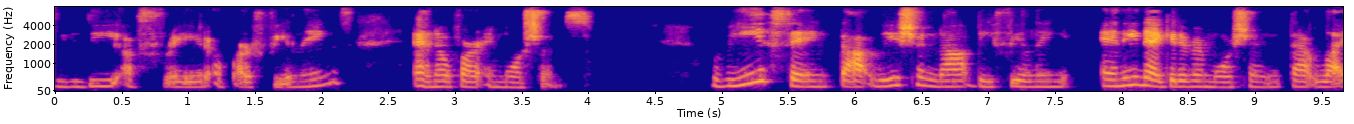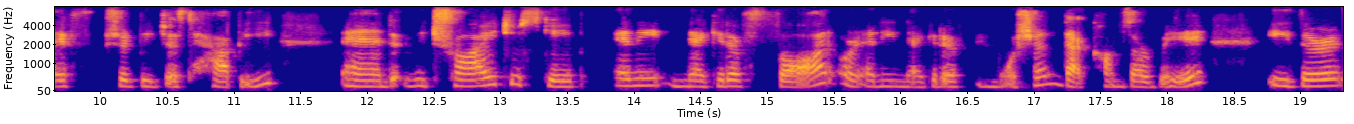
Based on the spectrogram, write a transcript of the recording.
really afraid of our feelings and of our emotions. We think that we should not be feeling any negative emotion, that life should be just happy, and we try to escape any negative thought or any negative emotion that comes our way, either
